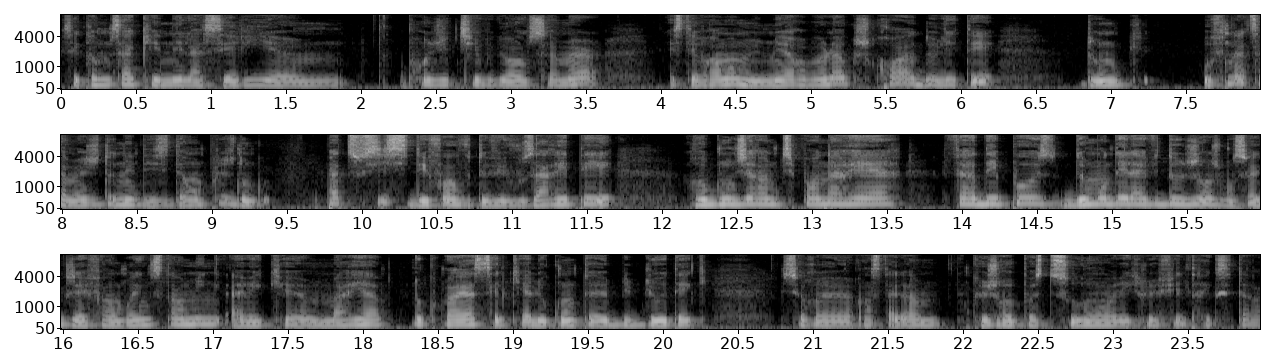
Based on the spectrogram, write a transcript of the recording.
C'est comme ça qu'est née la série euh, Productive Girl Summer. Et c'était vraiment mes meilleurs vlogs, je crois, de l'été. Donc, au final, ça m'a juste donné des idées en plus. Donc, pas de souci si des fois vous devez vous arrêter, rebondir un petit peu en arrière, faire des pauses, demander l'avis d'autres gens. Je me souviens que j'avais fait un brainstorming avec euh, Maria. Donc, Maria, c'est celle qui a le compte euh, bibliothèque sur Instagram, que je reposte souvent avec le filtre, etc.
